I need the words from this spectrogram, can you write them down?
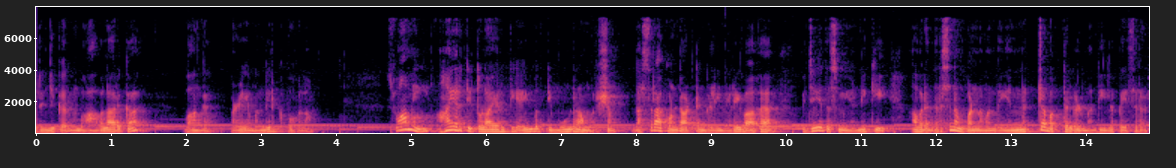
தெரிஞ்சுக்க ரொம்ப ஆவலாக இருக்கா? வாங்க பழைய மந்திருக்கு போகலாம். சுவாமி ஆயிரத்தி தொள்ளாயிரத்தி ஐம்பத்தி மூன்றாம் வருஷம் தசரா கொண்டாட்டங்களின் நிறைவாக விஜயதசமி அன்னைக்கு அவரை தரிசனம் பண்ண வந்த எண்ணற்ற பக்தர்கள் மத்தியில் பேசுகிறார்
